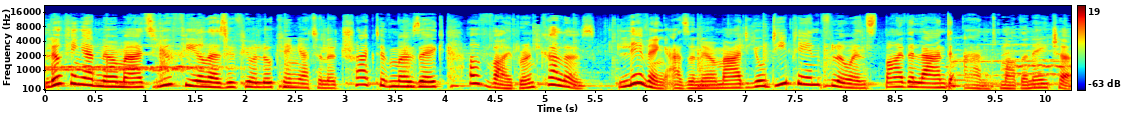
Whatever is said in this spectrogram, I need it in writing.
Looking at nomads, you feel as if you're looking at an attractive mosaic of vibrant colors. Living as a nomad, you're deeply influenced by the land and Mother Nature.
